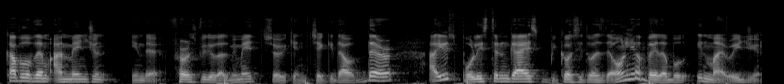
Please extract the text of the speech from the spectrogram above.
A couple of them I mentioned in the first video that we made, so you can check it out there. I used polystyrene guys because it was the only available in my region.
